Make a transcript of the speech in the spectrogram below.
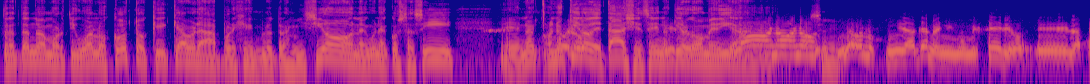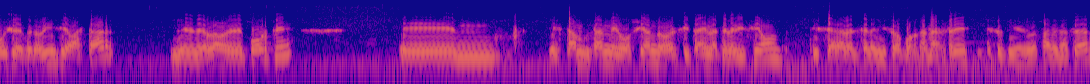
tratando de amortiguar los costos, ¿qué, qué habrá, por ejemplo? ¿Transmisión, alguna cosa así? Eh, no no Bueno, quiero detalles, eh, no Eso- quiero que vos me digas. No, no, no, Sí. no, no, Mira, acá no hay ningún misterio. Eh, el apoyo de provincia va a estar desde el lado de deporte. Están, están negociando a ver si está en la televisión, que se haga el televisor por Canal 3, eso que lo saben hacer.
